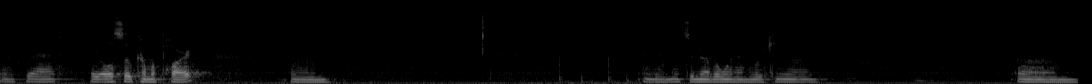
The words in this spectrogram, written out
like that. They also come apart. Um, And that's another one I'm working on. Um,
